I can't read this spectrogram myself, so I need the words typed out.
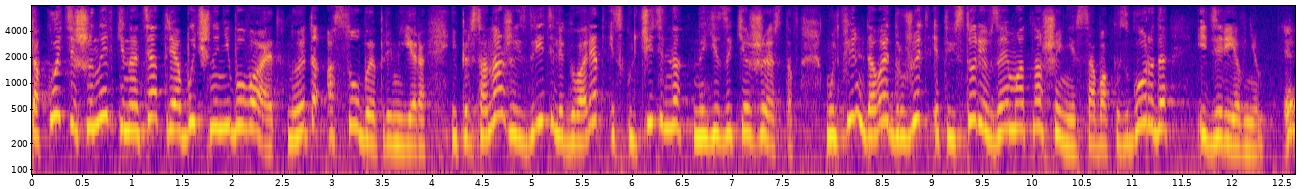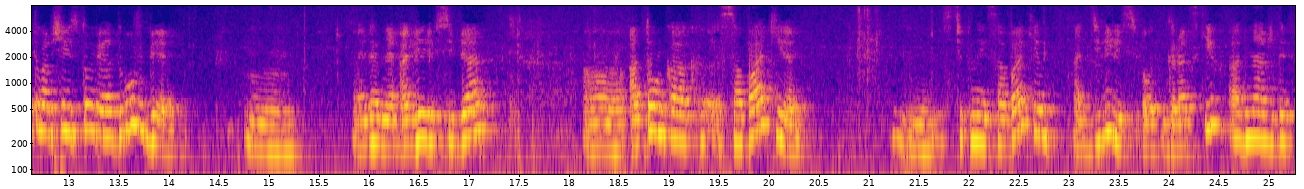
Такой тишины в кинотеатре обычно не бывает, но это особая премьера. И персонажи, и зрители говорят исключительно на языке жестов. Мультфильм «Давай дружить» – это история взаимоотношений собак из города и деревни. Это вообще история о дружбе, наверное, о вере в себя, а, о том, как собаки степные собаки отделились от городских однажды.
